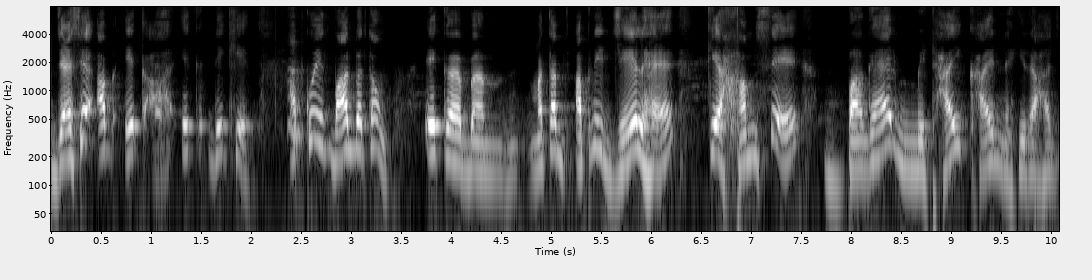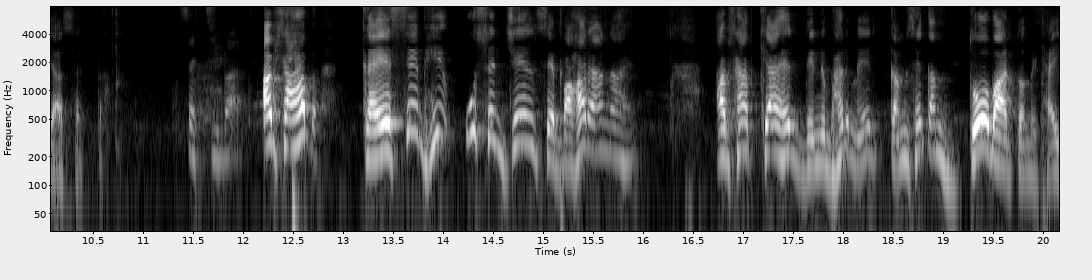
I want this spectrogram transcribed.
जैसे अब एक एक देखिए आपको एक बात बताऊँ। एक मतलब अपनी जेल है कि हमसे बगैर मिठाई खाए नहीं रहा जा सकता। सच्ची बात। अब साहब कैसे भी उस जेल से बाहर आना है? अब साहब क्या है दिन भर में कम से कम दो बार तो मिठाई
